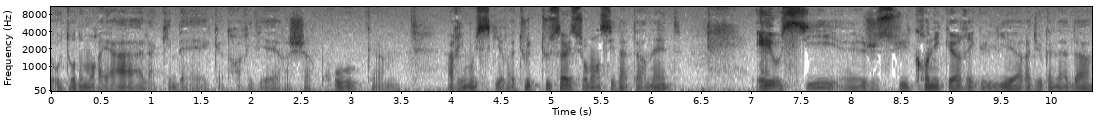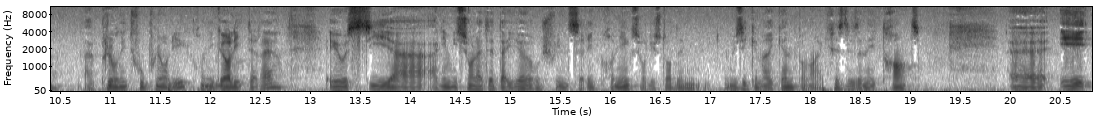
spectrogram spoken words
autour de Montréal, à Québec, à Trois-Rivières, à Sherbrooke, à Rimouski. tout ça est sur mon site internet. Et aussi, je suis chroniqueur régulier à Radio-Canada, à Plus on est de fou, plus on lit, chroniqueur littéraire et aussi à, l'émission La tête ailleurs, où je fais une série de chroniques sur l'histoire de la musique américaine pendant la crise des années 30. Euh, et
